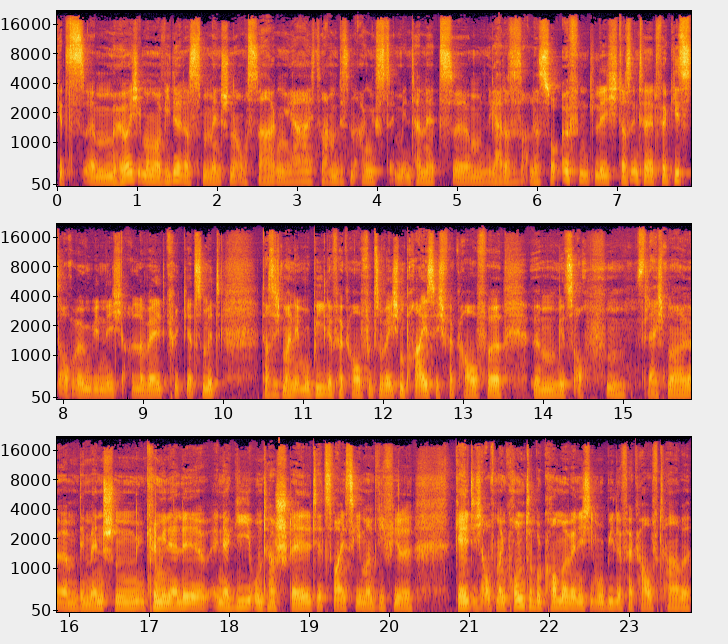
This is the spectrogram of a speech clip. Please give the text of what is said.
Jetzt ähm, höre ich immer mal wieder, dass Menschen auch sagen, ja, ich habe ein bisschen Angst im Internet, ähm, ja, das ist alles so öffentlich, das Internet vergisst auch irgendwie nicht, alle Welt kriegt jetzt mit, dass ich meine Immobilie verkaufe, zu welchem Preis ich verkaufe, ähm, jetzt auch hm, vielleicht mal ähm, den Menschen kriminelle Energie unterstellt. Jetzt weiß jemand, wie viel Geld ich auf mein Konto bekomme, wenn ich die Immobilie verkauft habe.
